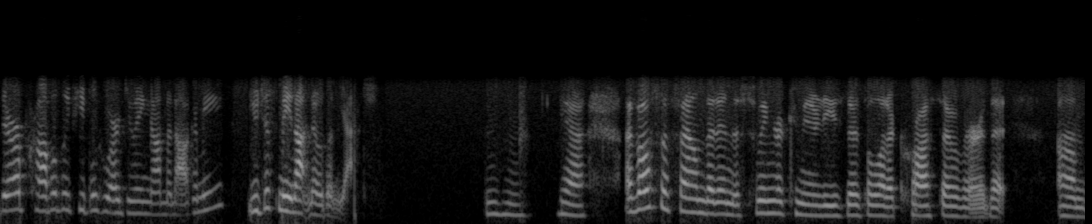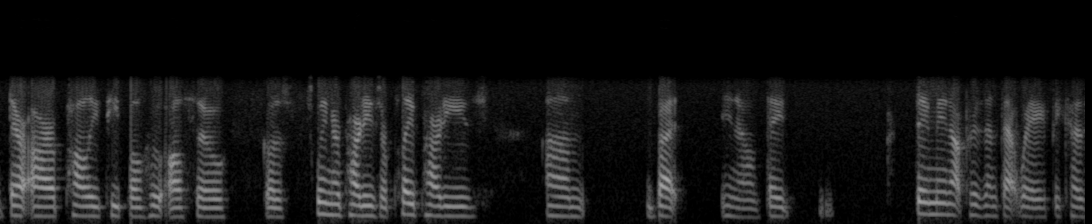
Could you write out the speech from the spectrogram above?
there are probably people who are doing non monogamy. You just may not know them yet. hmm Yeah, I've also found that in the swinger communities, there's a lot of crossover. That um, there are poly people who also go to swinger parties or play parties, um, but you know they they may not present that way because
